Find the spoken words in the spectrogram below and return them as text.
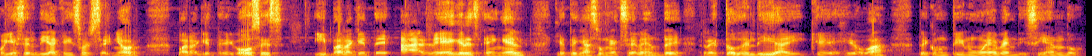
Hoy es el día que hizo el Señor para que te goces y para que te alegres en Él, que tengas un excelente resto del día y que Jehová te continúe bendiciendo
